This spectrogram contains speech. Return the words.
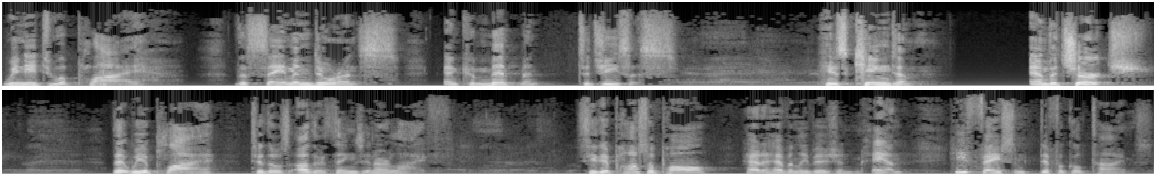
We need to apply the same endurance and commitment to Jesus, His kingdom, and the church that we apply to those other things in our life. See, the Apostle Paul had a heavenly vision. Man, he faced some difficult times.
